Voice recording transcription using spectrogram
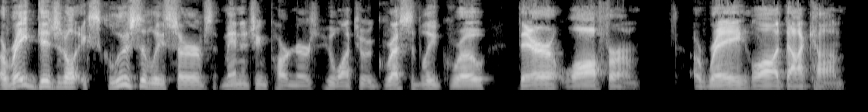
Array Digital exclusively serves managing partners who want to aggressively grow their law firm, arraylaw.com.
